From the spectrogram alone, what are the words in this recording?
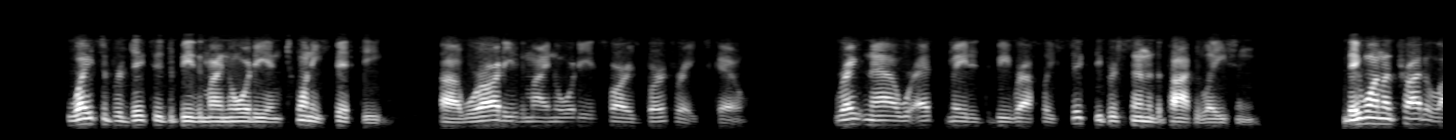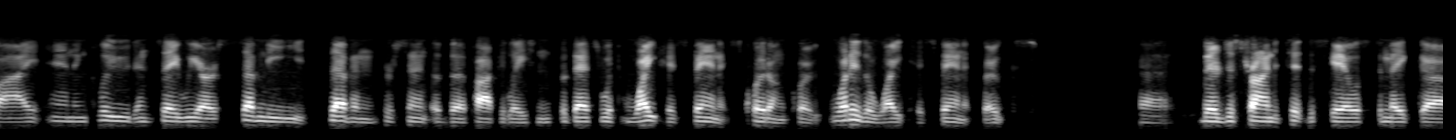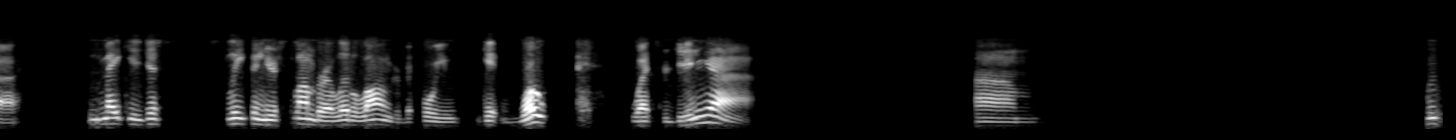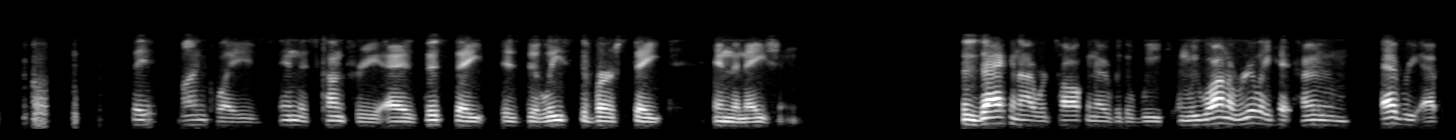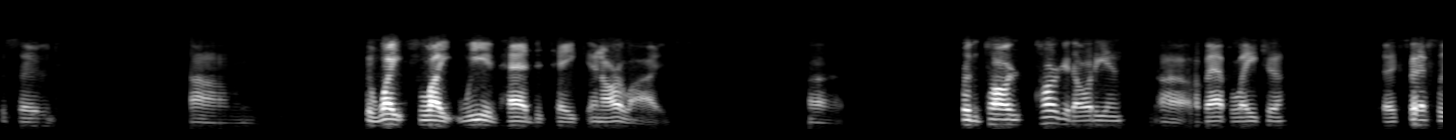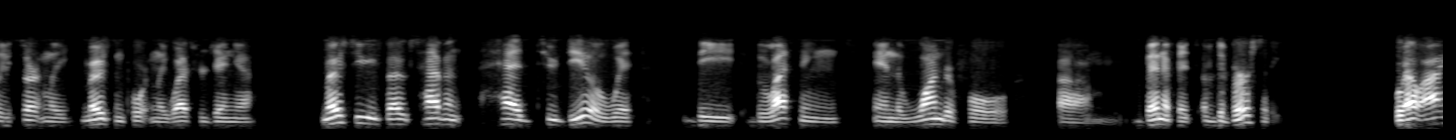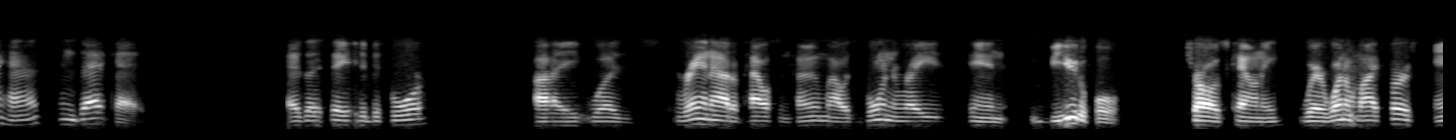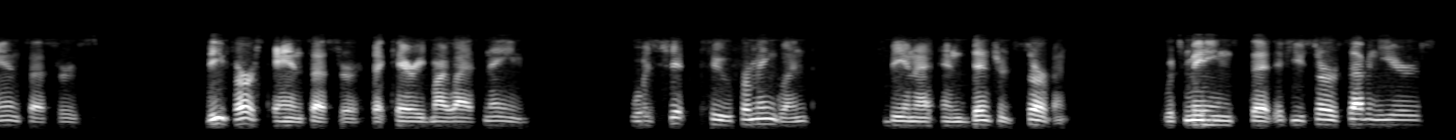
Whites are predicted to be the minority in 2050. Uh, we're already the minority as far as birth rates go. Right now, we're estimated to be roughly 60% of the population. They want to try to lie and include and say we are 77% of the population, but that's with white Hispanics, quote unquote. What is a white Hispanic, folks? Uh, they're just trying to tip the scales to make uh, make you just sleep in your slumber a little longer before you get woke, West Virginia. Um, state enclaves in this country, as this state is the least diverse state in the nation. So Zach and I were talking over the week, and we want to really hit home every episode um, the white flight we have had to take in our lives. Uh, for the tar- target audience uh, of Appalachia, especially, certainly, most importantly, West Virginia, most of you folks haven't had to deal with the blessings and the wonderful um, benefits of diversity. Well, I have, and Zach has. As I stated before, I was ran out of house and home. I was born and raised in beautiful Charles County, where one of my first ancestors, the first ancestor that carried my last name, was shipped to from England to be an indentured servant, which means that if you serve seven years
